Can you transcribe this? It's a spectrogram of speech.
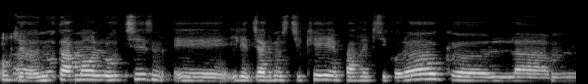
Euh, notamment l'autisme, et il est diagnostiqué par les psychologues, euh,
